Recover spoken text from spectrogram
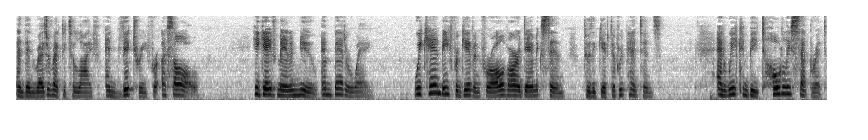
and then resurrected to life and victory for us all. He gave man a new and better way. We can be forgiven for all of our Adamic sin through the gift of repentance. And we can be totally separate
